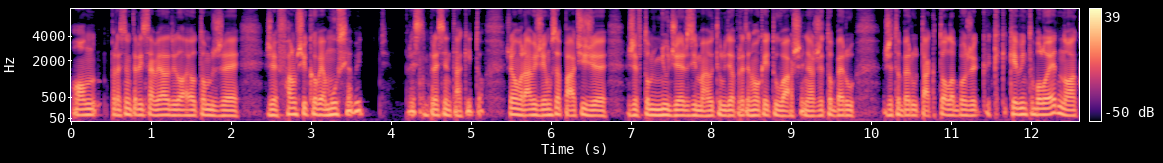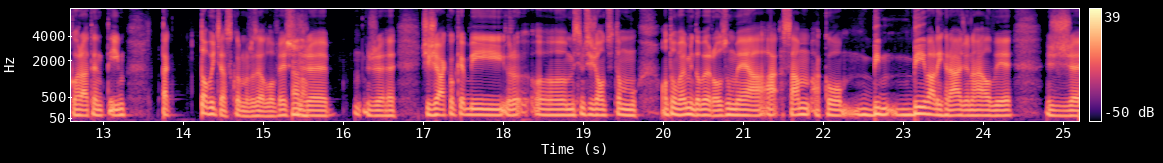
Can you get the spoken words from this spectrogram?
on presne vtedy sa vyjadril aj o tom, že, že fanúšikovia musia byť Presne, presne takýto. Že on vraví, že mu sa páči, že, že v tom New Jersey majú tí ľudia pre ten hokej tú vášeň a že to berú, že to berú takto, lebo že keby im to bolo jedno, ako hrá ten tým, tak to by ťa skôr mrzelo, vieš, ano. že že, čiže ako keby, uh, myslím si, že on si tomu, on tomu veľmi dobre rozumie a, a sám ako by, bývalý hráč NHL vie, že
